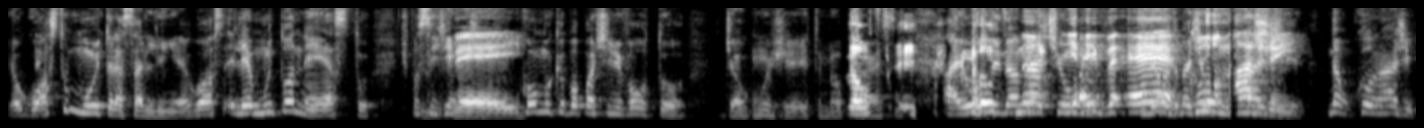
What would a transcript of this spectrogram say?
Eu gosto muito dessa linha. Eu gosto, ele é muito honesto. Tipo assim, gente, Véi. como que o Palpatine voltou? De algum jeito, meu Não parça. sei. Aí o outro ainda Não, mete um. e aí, é, um clonagem. magia- não, clonagem.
